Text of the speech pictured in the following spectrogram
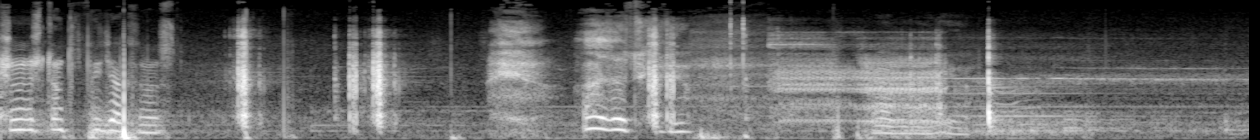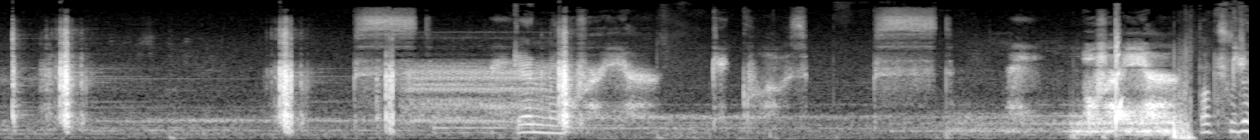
Şunun üstüne tıklayacaksınız. Ağzına tükürüyorum. Gelme. Bak şurada.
